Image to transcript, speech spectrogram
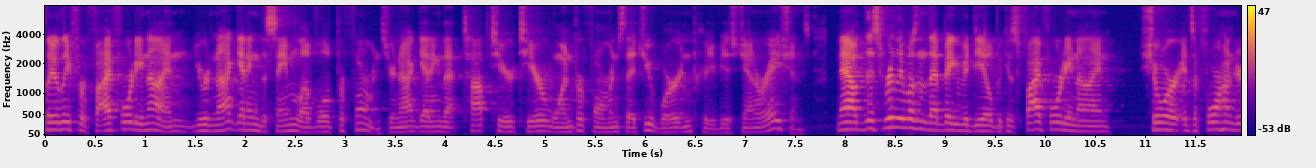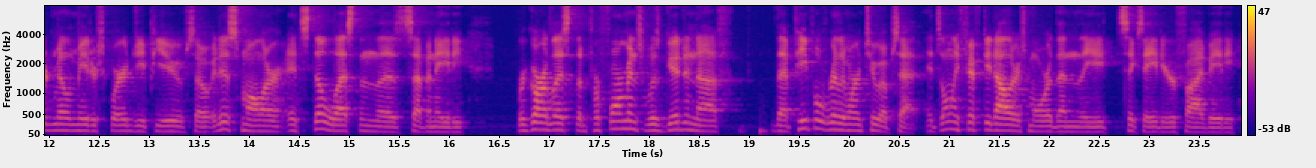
clearly for 549, you're not getting the same level of performance. You're not getting that top tier, tier one performance that you were in previous generations. Now, this really wasn't that big of a deal because 549, sure, it's a 400 millimeter square GPU, so it is smaller. It's still less than the 780. Regardless, the performance was good enough that people really weren't too upset. It's only $50 more than the 680 or 580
